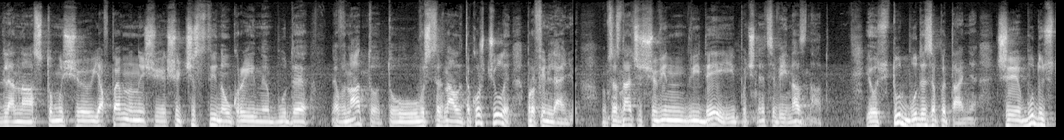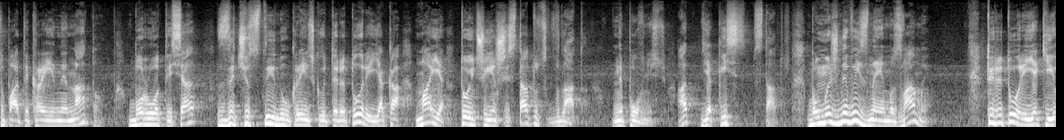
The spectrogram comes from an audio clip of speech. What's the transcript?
для нас, тому що я впевнений, що якщо частина України буде в НАТО, то ви ж сигнали також чули про Фінляндію. Ну, це значить, що він війде і почнеться війна з НАТО. І ось тут буде запитання: чи будуть вступати країни НАТО боротися за частину української території, яка має той чи інший статус в НАТО? Не повністю, а якийсь статус. Бо ми ж не визнаємо з вами території, які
